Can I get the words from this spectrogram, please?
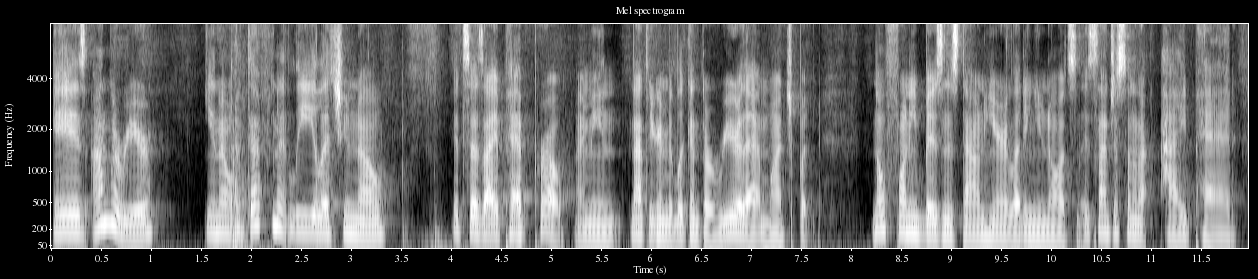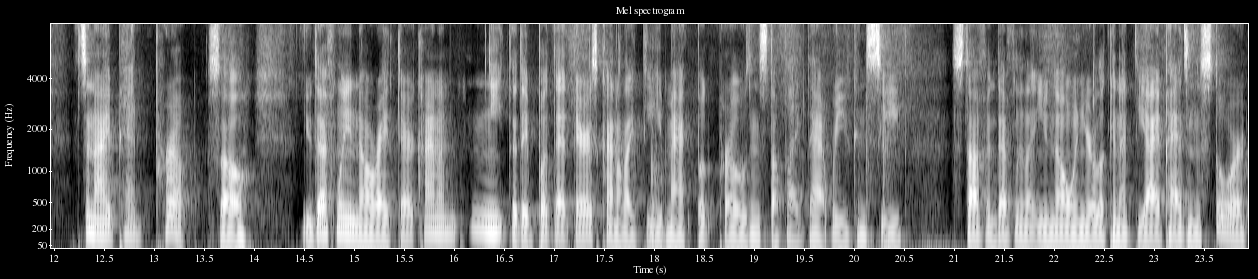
is on the rear, you know, it definitely lets you know it says iPad Pro. I mean, not that you're going to be looking at the rear that much, but no funny business down here letting you know it's it's not just another iPad, it's an iPad Pro. So you definitely know right there. Kind of neat that they put that there. It's kind of like the MacBook Pros and stuff like that, where you can see stuff and definitely let you know when you're looking at the iPads in the store.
